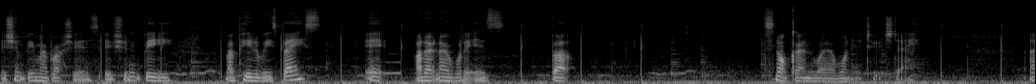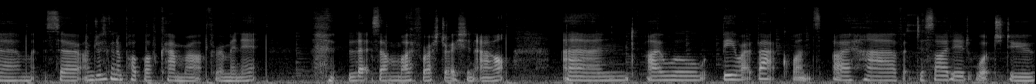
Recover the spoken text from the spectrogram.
it shouldn't be my brushes. It shouldn't be my P. Louise base. It, I don't know what it is, but it's not going the way I want it to today. Um, so I'm just going to pop off camera for a minute, let some of my frustration out, and I will be right back once I have decided what to do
